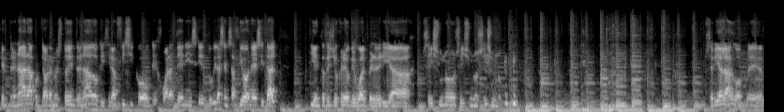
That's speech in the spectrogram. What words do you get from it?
que entrenara, porque ahora no estoy entrenado, que hiciera físico, que jugara tenis, que tuviera sensaciones y tal. Y entonces yo creo que igual perdería 6-1, 6-1, 6-1. Sería largo. Eh,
